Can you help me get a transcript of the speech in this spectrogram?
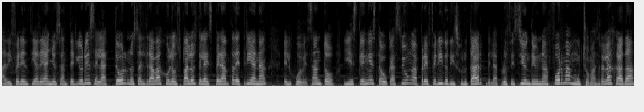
A diferencia de años anteriores, el actor no saldrá bajo los palos de la esperanza de Triana el jueves santo, y es que en esta ocasión ha preferido disfrutar de la procesión de una forma mucho más relajada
